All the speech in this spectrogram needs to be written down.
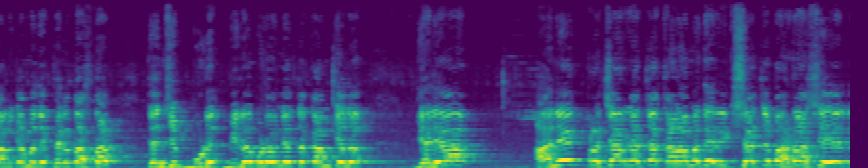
तालुक्यामध्ये फिरत असतात. त्यांची बुड बिलं बुडवण्याचं काम केलं. गेल्या अनेक प्रचाराच्या काळामध्ये रिक्षाचं भाडं असेल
